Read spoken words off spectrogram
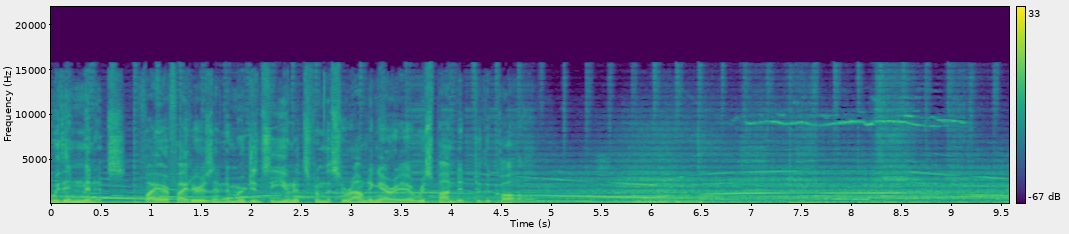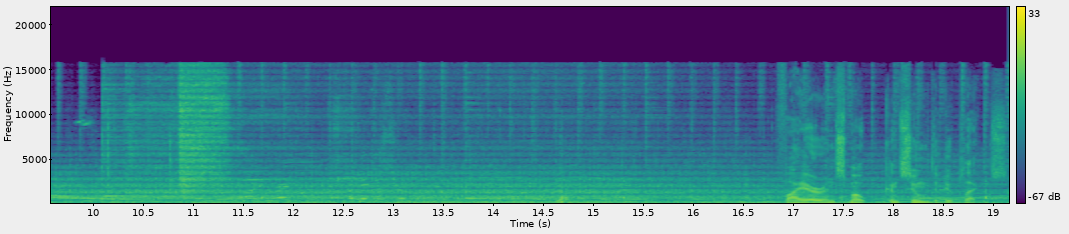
Within minutes, firefighters and emergency units from the surrounding area responded to the call. Fire and smoke consumed the duplex.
